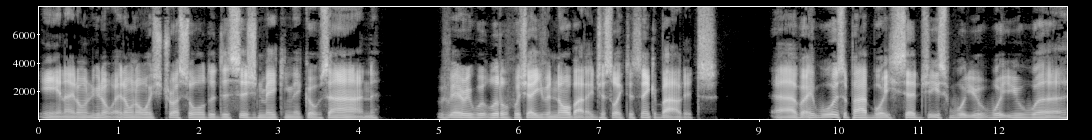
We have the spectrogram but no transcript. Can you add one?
And I don't, you know, I don't always trust all the decision making that goes on very little of which I even know about. I just like to think about it. Uh, but it was a pod boy. He said, geez, what you, what you, uh,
